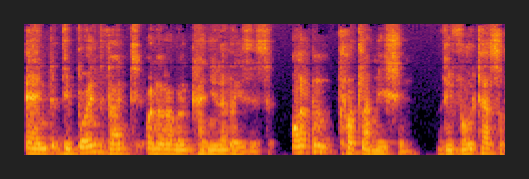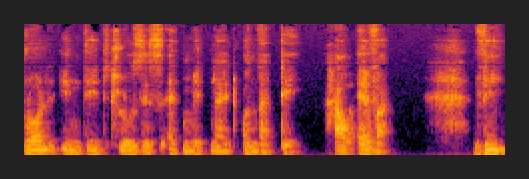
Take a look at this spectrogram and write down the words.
And the point that Honorable Kanyila raises on proclamation, the voters' roll indeed closes at midnight on that day. However, The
